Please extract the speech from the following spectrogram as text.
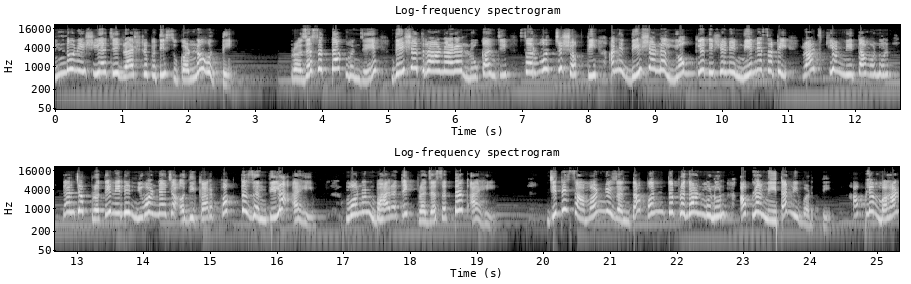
इंडोनेशियाचे राष्ट्रपती सुकर्णो होते. प्रजासत्ताक म्हणजे निवडते आपल्या महान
